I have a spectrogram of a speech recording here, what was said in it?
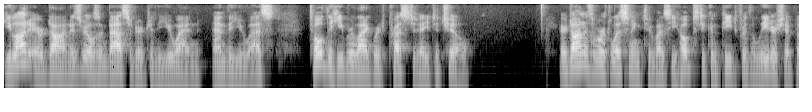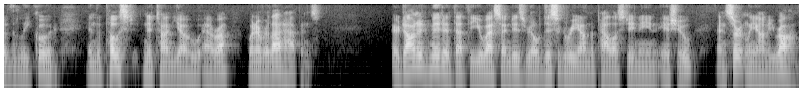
Gilad Erdan, Israel's ambassador to the UN and the US, told the Hebrew language press today to chill. Erdan is worth listening to as he hopes to compete for the leadership of the Likud in the post Netanyahu era, whenever that happens. Erdan admitted that the US and Israel disagree on the Palestinian issue, and certainly on Iran.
